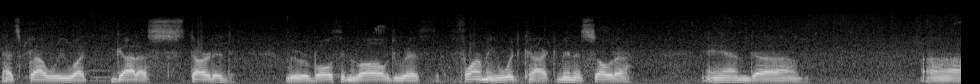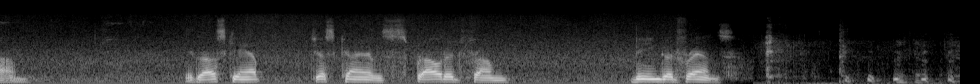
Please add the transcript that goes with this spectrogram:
that's probably what got us started. We were both involved with farming woodcock, Minnesota, and uh, um, the grouse camp just kind of sprouted from being good friends.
